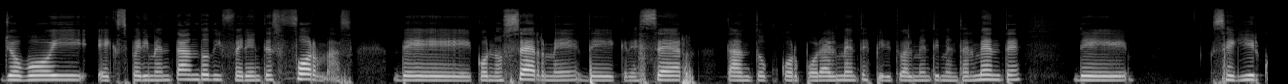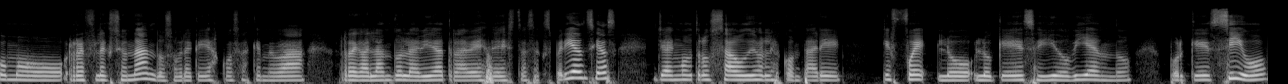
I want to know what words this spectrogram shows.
yo voy experimentando diferentes formas de conocerme, de crecer, tanto corporalmente, espiritualmente y mentalmente, de seguir como reflexionando sobre aquellas cosas que me va regalando la vida a través de estas experiencias. Ya en otros audios les contaré qué fue lo, lo que he seguido viendo, porque sigo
